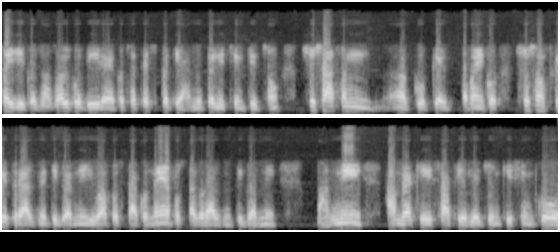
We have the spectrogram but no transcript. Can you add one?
शैलीको झझल्को दिइरहेको छ त्यसप्रति हामी पनि चिन्तित छौँ। सुशासनको के तपाईँको सुसंस्कृत राजनीति गर्ने युवा पुस्ताको नयाँ पुस्ताको राजनीति गर्ने भन्ने हाम्रा केही साथीहरूले जुन किसिमको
